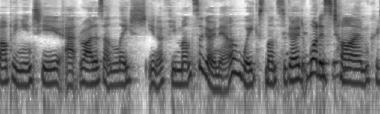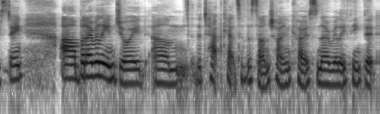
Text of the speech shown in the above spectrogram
bumping into you at writers unleashed you know a few months ago now weeks months ago. What is time christine? Um, but i really enjoyed um, the tap cats of the sunshine coast and i really think that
